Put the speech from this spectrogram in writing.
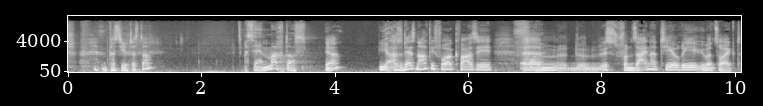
Passiert das da? Sam macht das. Ja? Ja. Also der ist nach wie vor quasi, ähm, ist von seiner Theorie überzeugt.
